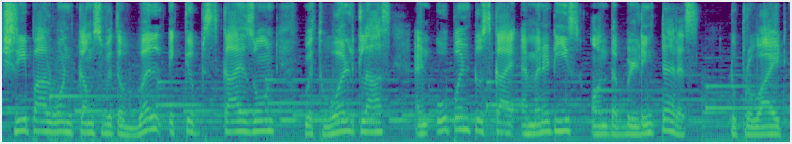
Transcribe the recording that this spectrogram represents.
Shripal One comes with a well-equipped sky zone with world-class and open-to-sky amenities on the building terrace to provide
